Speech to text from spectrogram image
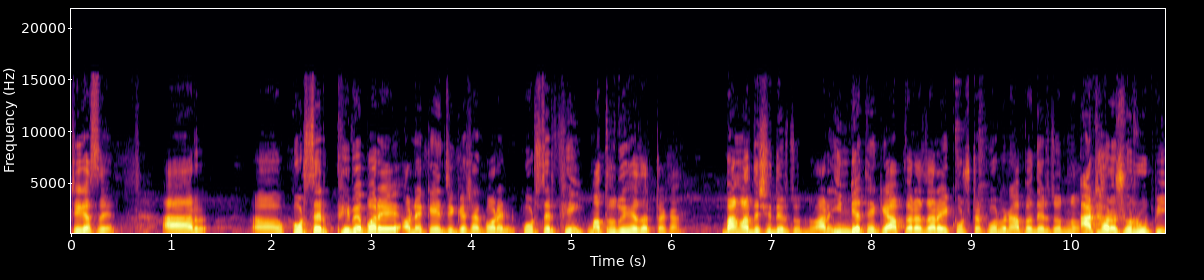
ঠিক আছে? আর কোর্সের ফি ব্যাপারে অনেকে জিজ্ঞাসা করেন কোর্সের ফি মাত্র দুই হাজার টাকা বাংলাদেশিদের জন্য। আর ইন্ডিয়া থেকে আপনারা যারা এই কোর্সটা করবেন, আপনাদের জন্য আঠারোশো রুপি।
